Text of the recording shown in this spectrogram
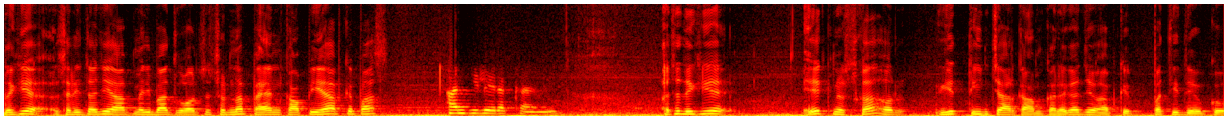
देखिए सरिता जी आप मेरी बात गौर से सुनना। पेन कॉपी है आपके पास? हाँ जी ले रखा है मैंने। अच्छा देखिए, एक नुस्खा और ये तीन चार काम करेगा जो आपके पति देव को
